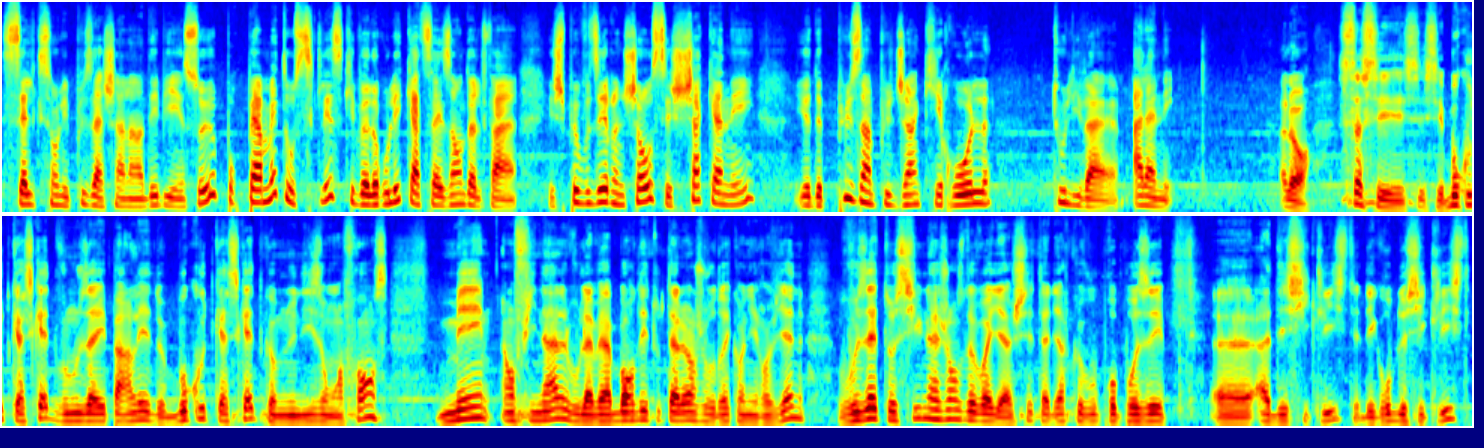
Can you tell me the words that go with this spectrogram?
celles qui sont les plus achalandées, bien sûr, pour permettre aux cyclistes qui veulent rouler quatre saisons de le faire. Et je peux vous dire une chose, c'est chaque année, il y a de plus en plus de gens qui roulent tout l'hiver, à l'année. Alors, ça, c'est beaucoup de casquettes. Vous nous avez parlé de beaucoup de casquettes, comme nous disons en France. Mais en finale, vous l'avez abordé tout à l'heure, je voudrais qu'on y revienne. Vous êtes aussi une agence de voyage, c'est-à-dire que vous proposez euh, à des cyclistes, des groupes de cyclistes,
